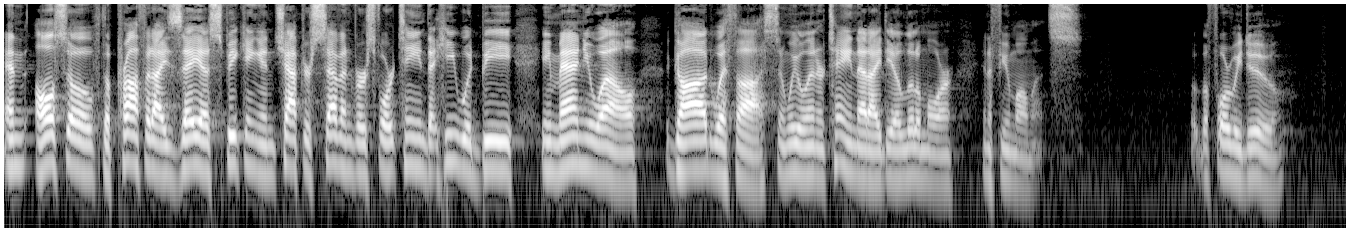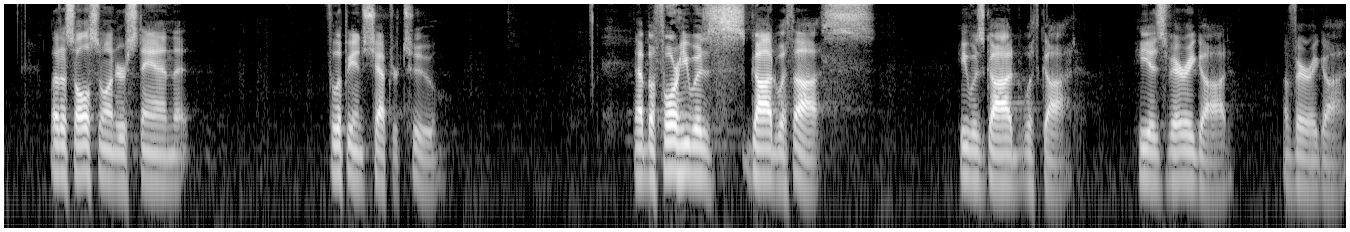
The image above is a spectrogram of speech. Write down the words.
and also the prophet Isaiah speaking in chapter 7, verse 14, that he would be Emmanuel, God with us. And we will entertain that idea a little more in a few moments. But before we do, let us also understand that Philippians chapter 2, that before he was God with us, he was God with God. He is very God, a very God.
